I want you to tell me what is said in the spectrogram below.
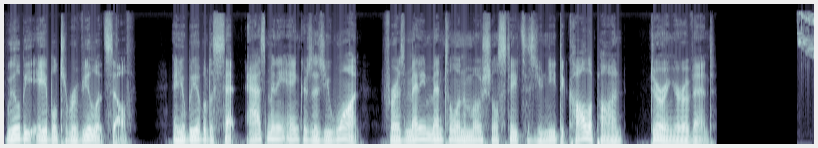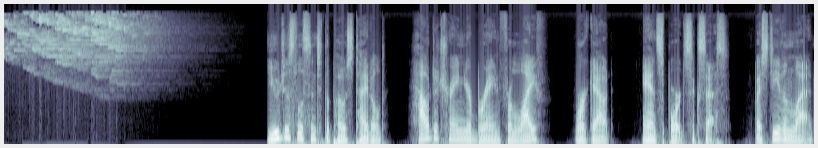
will be able to reveal itself, and you'll be able to set as many anchors as you want for as many mental and emotional states as you need to call upon during your event. You just listened to the post titled How to Train Your Brain for Life, Workout, and Sports Success by Stephen Ladd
